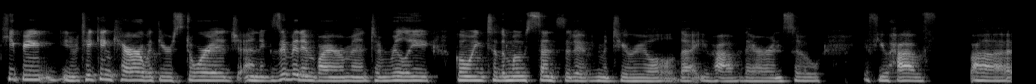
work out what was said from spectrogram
keeping, you know, taking care with your storage and exhibit environment and really going to the most sensitive material that you have there. And so if you have, uh,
